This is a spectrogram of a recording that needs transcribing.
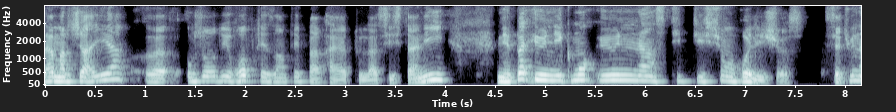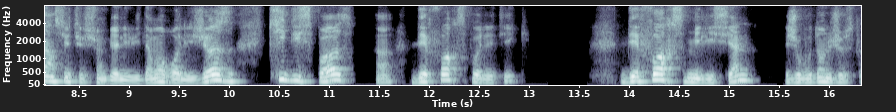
La Marjaïa, euh, aujourd'hui représentée par Ayatollah Sistani, n'est pas uniquement une institution religieuse. C'est une institution, bien évidemment, religieuse qui dispose hein, des forces politiques, des forces miliciennes je vous donne juste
